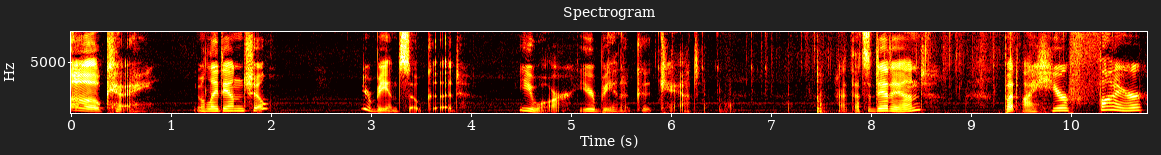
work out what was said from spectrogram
Okay. You want to lay down and chill? You're being so good. You are. You're being a good cat. Alright, that's a dead end. But I hear fire.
